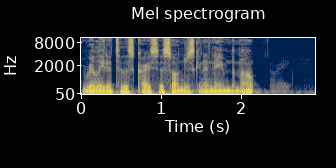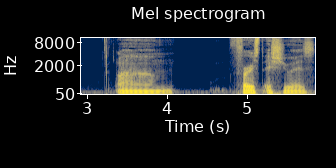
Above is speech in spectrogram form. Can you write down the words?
related to this crisis. So I'm just gonna name them out. Um, first issue is,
